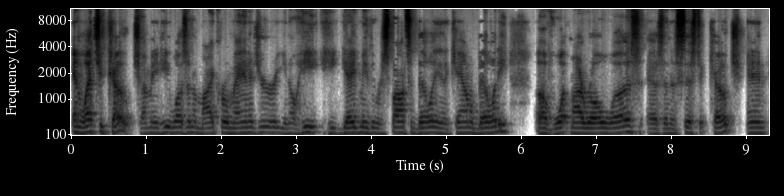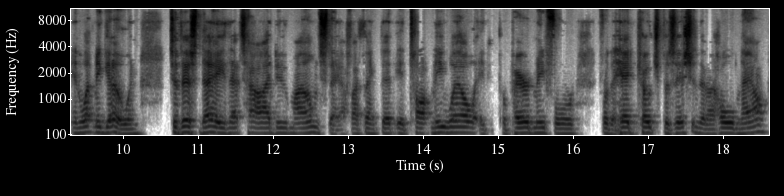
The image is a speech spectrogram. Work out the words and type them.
and let you coach. I mean, he wasn't a micromanager. You know, he he gave me the responsibility and accountability of what my role was as an assistant coach, and and let me go. And to this day, that's how I do my own staff. I think that it taught me well. It prepared me for for the head coach position that I hold now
